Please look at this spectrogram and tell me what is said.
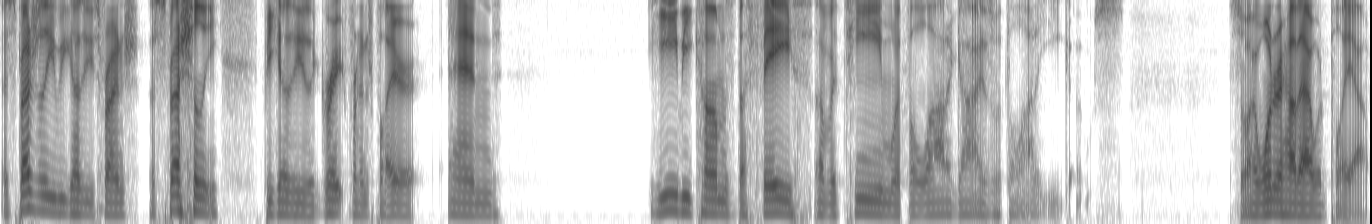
especially because he's French, especially because he's a great French player, and he becomes the face of a team with a lot of guys with a lot of egos. So I wonder how that would play out.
